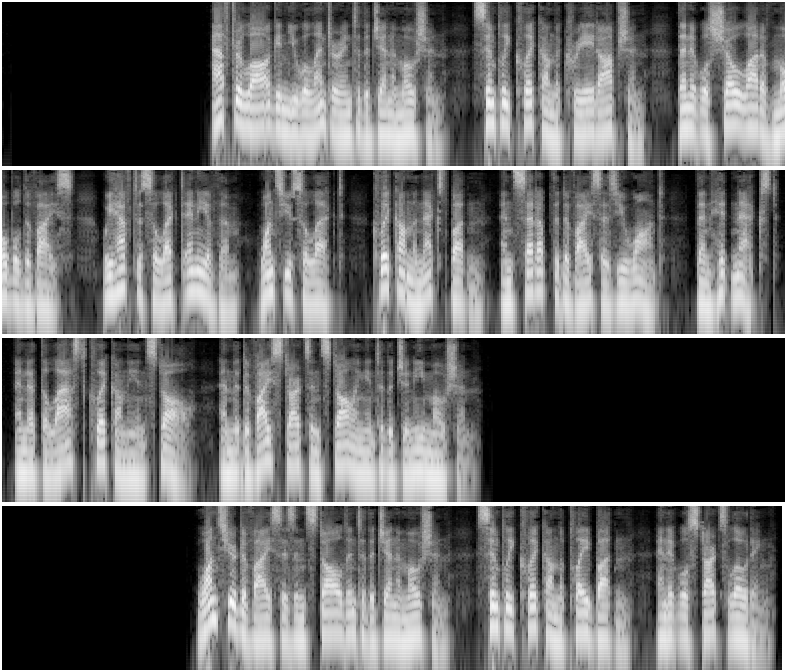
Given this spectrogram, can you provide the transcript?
After login you will enter into the Genymotion, simply click on the create option, then it will show lot of mobile device, we have to select any of them, once you select, click on the next button, and set up the device as you want, then hit next, and at the last click on the install, and the device starts installing into the Genymotion. Once your device is installed into the Genymotion, simply click on the play button, and it will starts loading.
